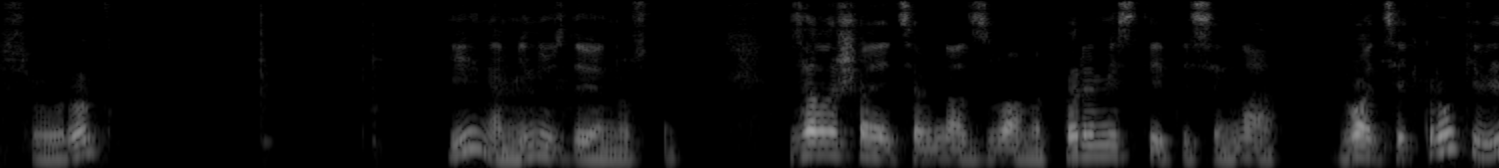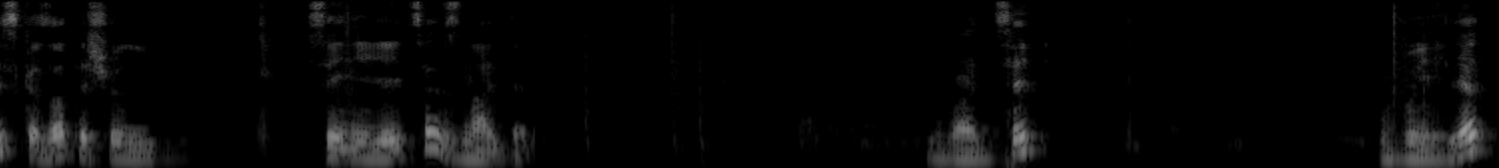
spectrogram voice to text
40 і на мінус 90. Залишається в нас з вами переміститися на 20 кроків і сказати, що синє яйце знайдено. 20. Вигляд.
